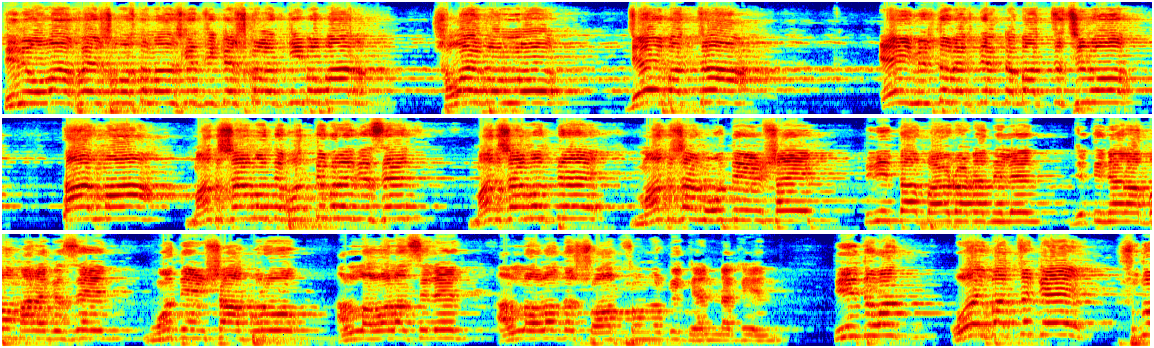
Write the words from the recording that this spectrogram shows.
তিনি অবাক হয়ে সমস্ত মানুষকে জিজ্ঞেস করলেন, কি ব্যাপার? সবাই বলল, যে বাচ্চা, এই মৃত ব্যক্তি একটা বাচ্চা ছিল। তার মা মাদ্রাসার মধ্যে ভর্তি করে দিয়েছেন। মাদ্রাসার মধ্যে মাদ্রাসা মহতিন সাহেব, তিনি তার বায়োডাটা নিলেন যে তিনি আর আব্বা মারা গেছেন। মহতিন সাহ বড় আল্লাহওয়ালা ছিলেন। আল্লাহ সব সম্পর্কে জ্ঞান রাখেন তিনি তখন ওই বাচ্চাকে শুধু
